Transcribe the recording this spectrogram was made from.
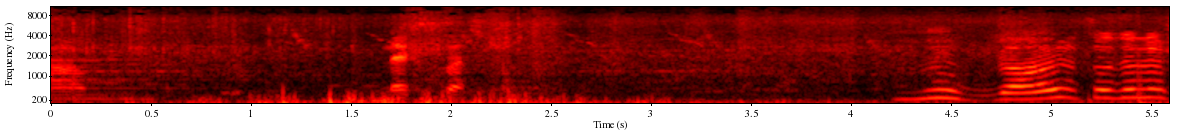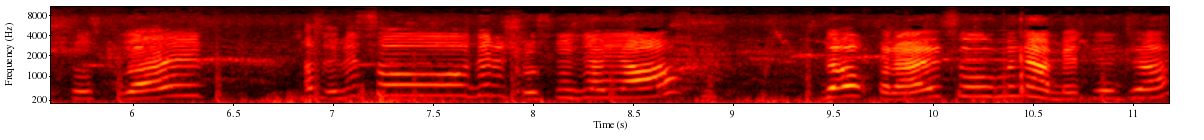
Um, next question. Oh God, it's so delicious, right? As in, it's so delicious, Kuya ya. The okra, it's so manamit, Kuya.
